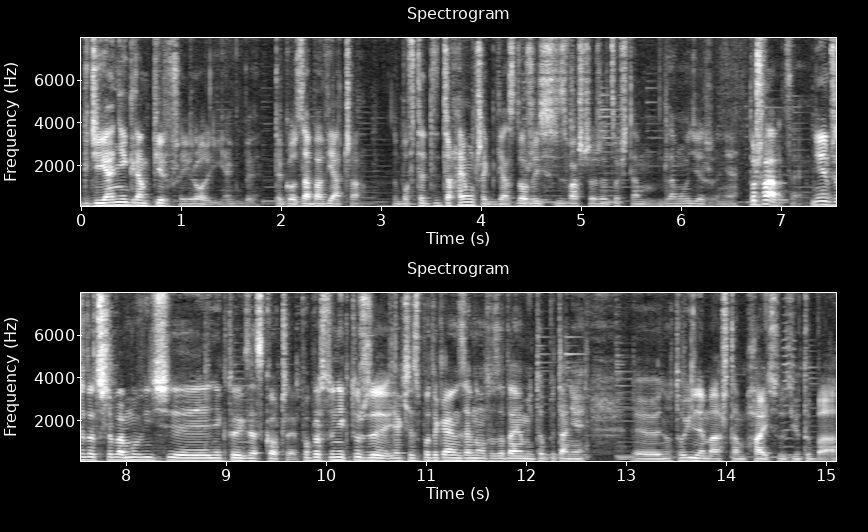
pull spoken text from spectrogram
Gdzie ja nie gram pierwszej roli, jakby, tego zabawiacza. No bo wtedy trochę muszę gwiazdożyć, zwłaszcza, że coś tam dla młodzieży, nie? Po czwarte, nie wiem, czy to trzeba mówić, yy, niektórych zaskoczę. Po prostu niektórzy, jak się spotykają ze mną, to zadają mi to pytanie, yy, no to ile masz tam hajsu z YouTube'a?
